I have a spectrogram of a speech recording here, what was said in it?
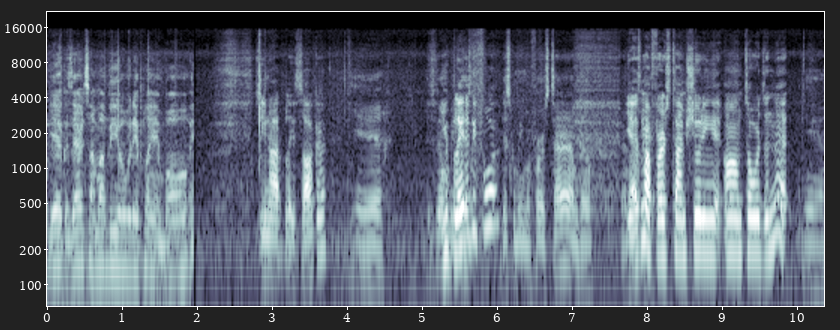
Yeah, because every time I be over there playing ball, and, So you know how to play soccer? yeah. You be- played it before? This gonna be my first time though. I Yeah, know it's my that. first time shooting it um towards the net. Yeah,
